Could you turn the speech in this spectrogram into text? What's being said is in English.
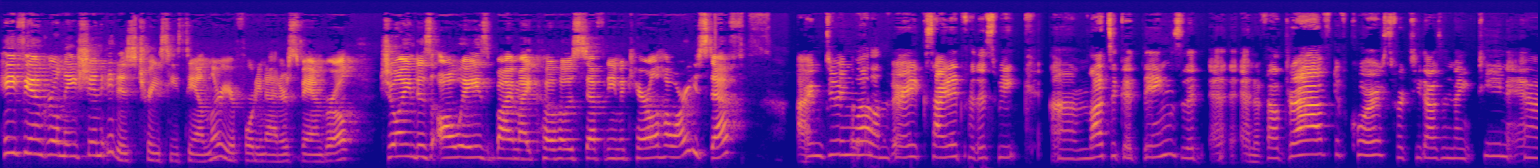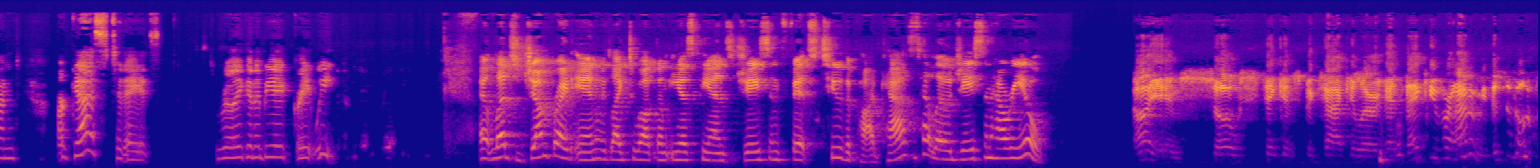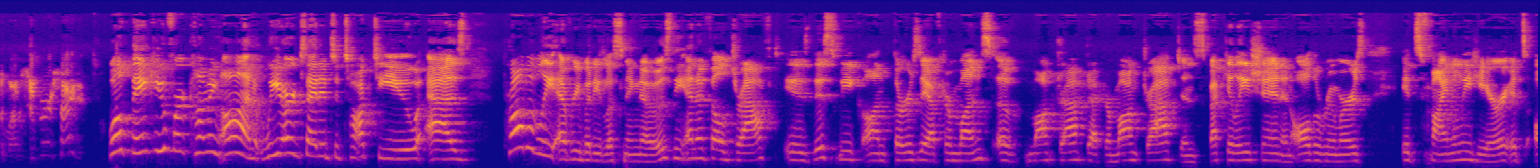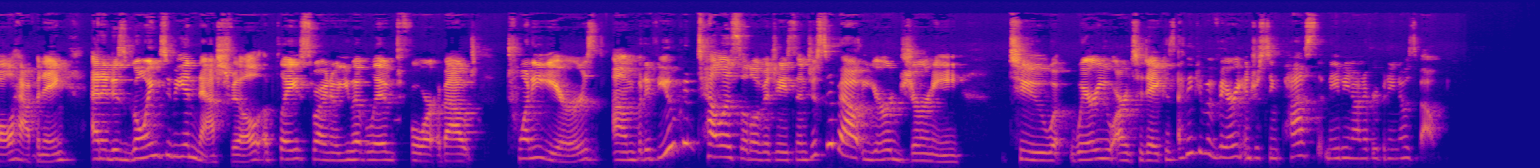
Hey, Fangirl Nation, it is Tracy Sandler, your 49ers fangirl, joined as always by my co host, Stephanie McCarroll. How are you, Steph? I'm doing well. I'm very excited for this week. Um, lots of good things. The NFL draft, of course, for 2019, and our guest today. It's really going to be a great week. And let's jump right in. We'd like to welcome ESPN's Jason Fitz to the podcast. Hello, Jason. How are you? I am so stinking spectacular. And thank you for having me. This is awesome. I'm super excited. Well, thank you for coming on. We are excited to talk to you as probably everybody listening knows the NFL draft is this week on Thursday after months of mock draft after mock draft and speculation and all the rumors. It's finally here. It's all happening. And it is going to be in Nashville, a place where I know you have lived for about 20 years. Um, but if you could tell us a little bit, Jason, just about your journey to where you are today? Because I think you have a very interesting past that maybe not everybody knows about.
